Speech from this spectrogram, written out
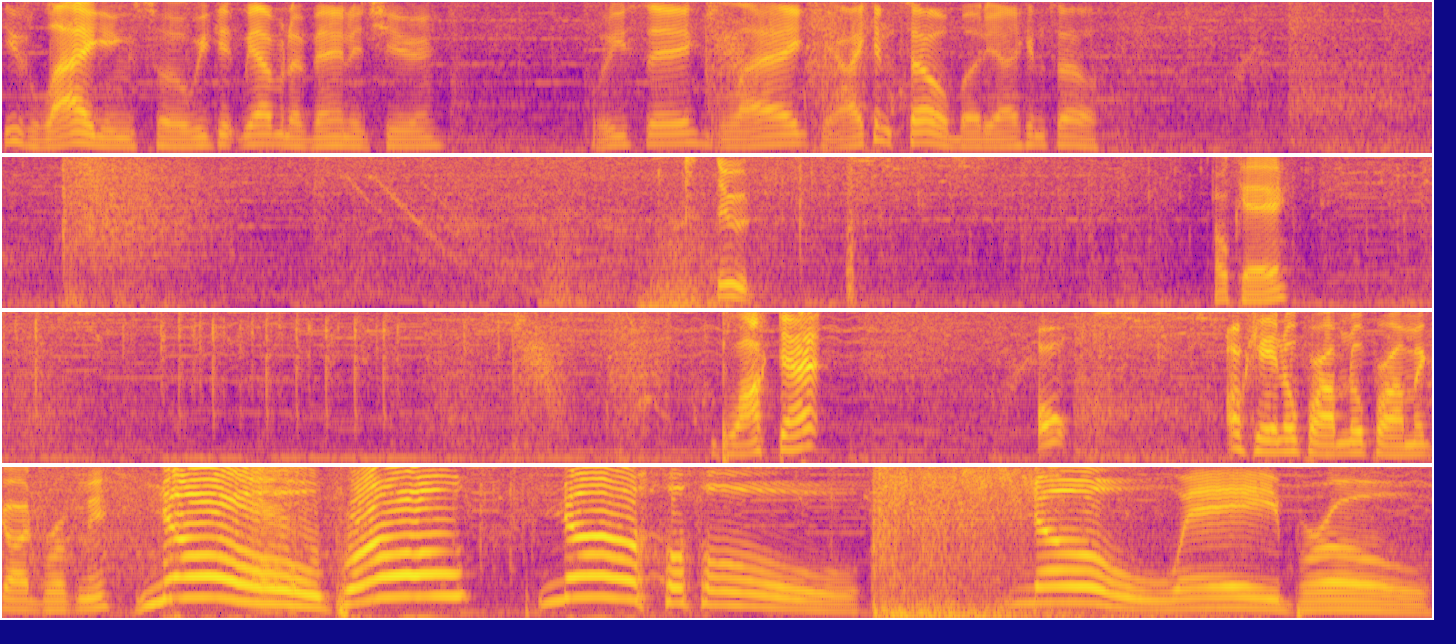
He's lagging, so we can we have an advantage here. What do you say? Lag? I can tell, buddy. I can tell. Dude, block that. Oh. Okay, no problem, no problem. My guard broke me. No, bro. No. No way, bro.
